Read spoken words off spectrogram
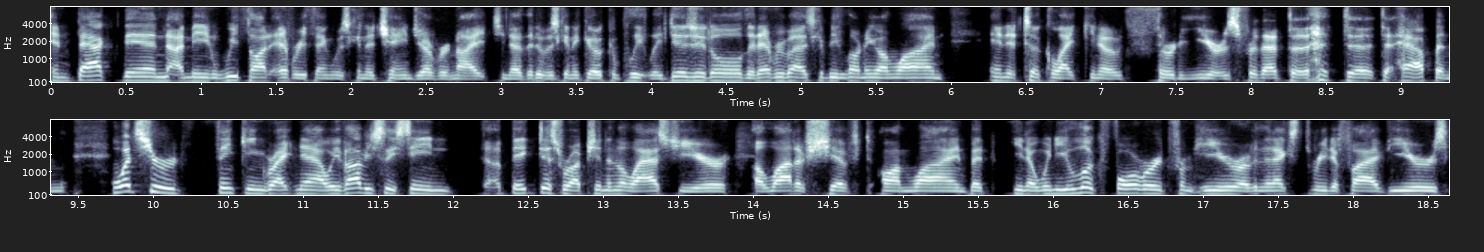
and back then, I mean, we thought everything was going to change overnight, you know, that it was going to go completely digital, that everybody's going to be learning online. And it took like, you know, 30 years for that to, to, to happen. What's your thinking right now? We've obviously seen a big disruption in the last year, a lot of shift online. But, you know, when you look forward from here over the next three to five years,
